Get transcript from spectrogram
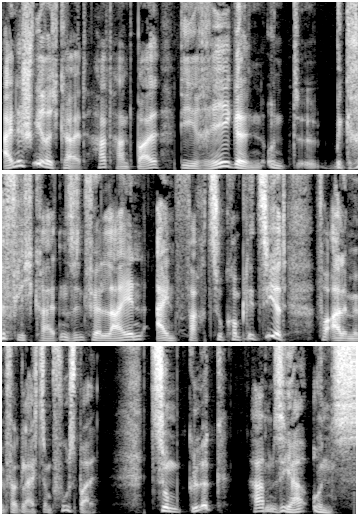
eine Schwierigkeit hat Handball. Die Regeln und äh, Begrifflichkeiten sind für Laien einfach zu kompliziert, vor allem im Vergleich zum Fußball. Zum Glück haben Sie ja uns.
